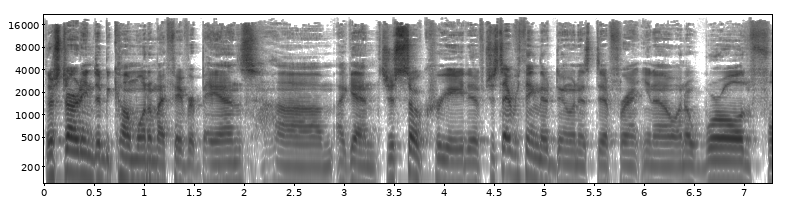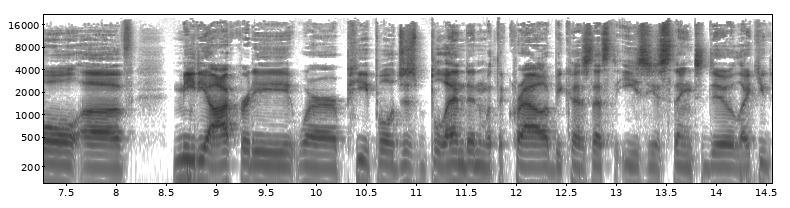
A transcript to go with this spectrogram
they're starting to become one of my favorite bands. Um, again, just so creative. Just everything they're doing is different, you know, in a world full of mediocrity where people just blend in with the crowd because that's the easiest thing to do. Like, you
